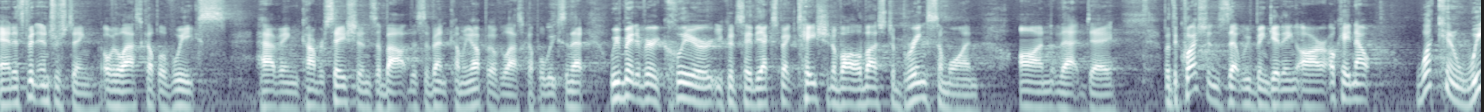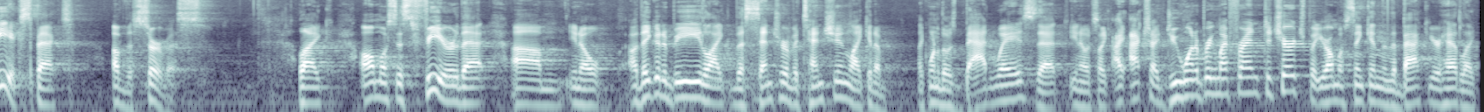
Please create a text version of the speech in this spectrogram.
And it's been interesting over the last couple of weeks having conversations about this event coming up over the last couple of weeks, and that we've made it very clear, you could say, the expectation of all of us to bring someone on that day. But the questions that we've been getting are okay, now, what can we expect of the service? like almost this fear that, um, you know, are they going to be like the center of attention, like in a like one of those bad ways that you know it's like I actually I do want to bring my friend to church, but you're almost thinking in the back of your head like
